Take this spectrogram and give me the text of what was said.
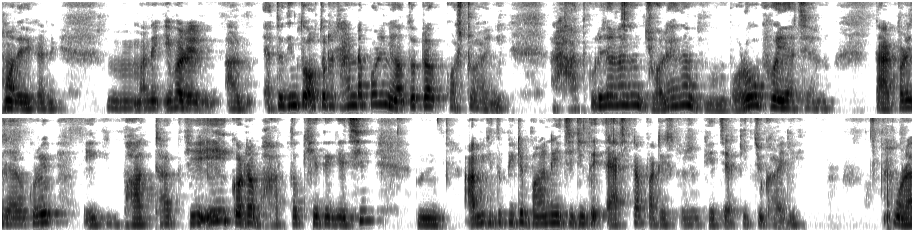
আমাদের এখানে। মানে এবারে আর এতদিন তো অতটা ঠান্ডা পড়েনি, অতটা কষ্ট হয়নি। আর হাতগুলো যেন একদম জলে একদম বরফ হয়ে যাচ্ছে যেন। তারপরে যাই করে এই ভাত ঠাত খেয়ে, এই কটা ভাত তো খেতে গেছি। আমি কিন্তু পিঠে বানিয়েছি, কিন্তু একটা পাটি খেয়েছি আর কিচ্ছু খাইনি। ওরা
